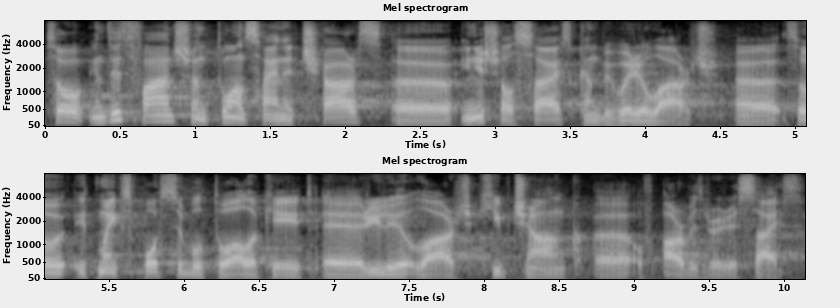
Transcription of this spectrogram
So in this function, to unsigned chars, uh, initial size can be very large. Uh, so it makes possible to allocate a really large heap chunk uh, of arbitrary size.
